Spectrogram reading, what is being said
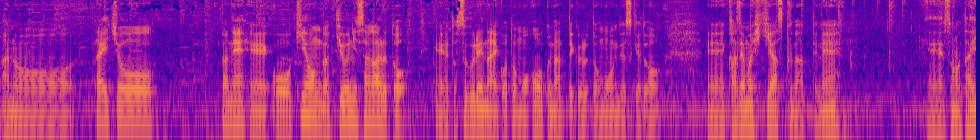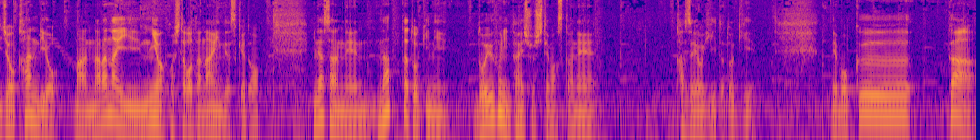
あの体調がね、えー、こう気温が急に下がると,、えー、と優れないことも多くなってくると思うんですけど、えー、風邪もひきやすくなってね、えー、その体調管理を、まあ、ならないには越したことはないんですけど皆さんねなった時にどういうふうに対処してますかね。風邪をひいた時。で僕が、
